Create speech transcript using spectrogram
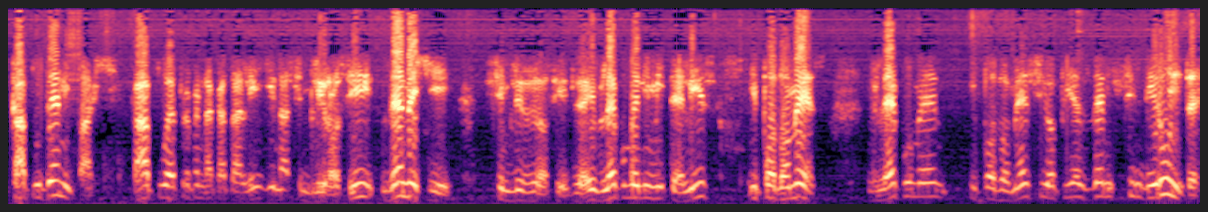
κάπου δεν υπάρχει. Κάπου έπρεπε να καταλήγει να συμπληρωθεί, δεν έχει συμπληρωθεί. Δηλαδή βλέπουμε ημιτελείς υποδομές. Βλέπουμε υποδομές οι οποίες δεν συντηρούνται.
